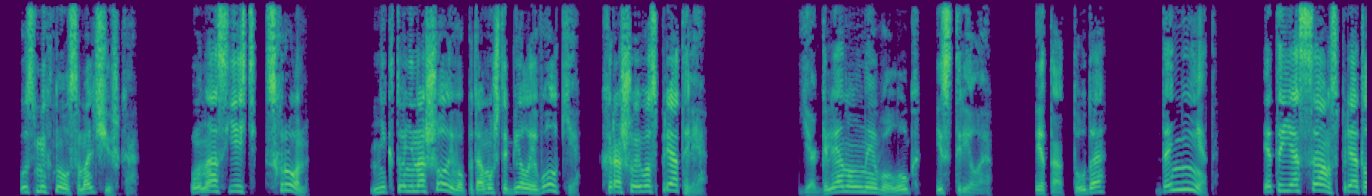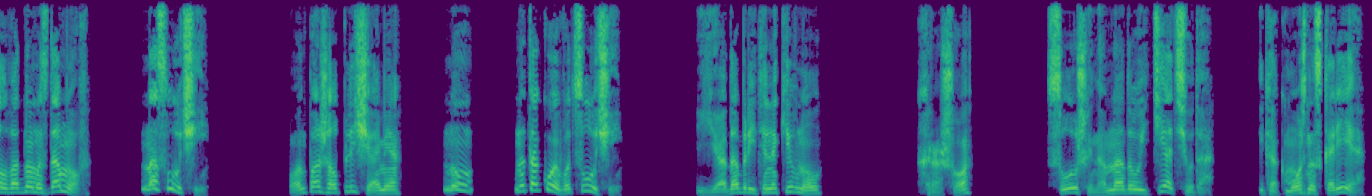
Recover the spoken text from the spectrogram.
— усмехнулся мальчишка. «У нас есть схрон. Никто не нашел его, потому что белые волки хорошо его спрятали». Я глянул на его лук и стрелы. Это оттуда? Да нет, это я сам спрятал в одном из домов. На случай. Он пожал плечами. Ну, на такой вот случай. Я одобрительно кивнул. Хорошо. Слушай, нам надо уйти отсюда. И как можно скорее.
